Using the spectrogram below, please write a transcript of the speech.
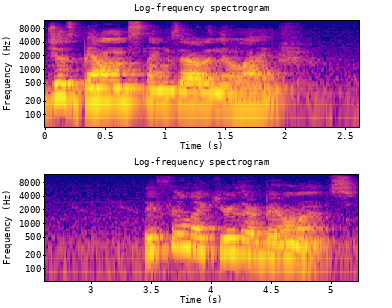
just balance things out in their life. They feel like you're their balance.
